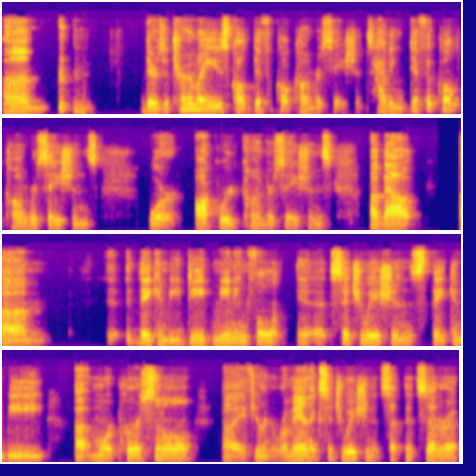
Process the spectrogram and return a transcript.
um, there's a term I use called difficult conversations. Having difficult conversations or awkward conversations about um, they can be deep, meaningful uh, situations. They can be uh, more personal uh, if you're in a romantic situation, et cetera.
